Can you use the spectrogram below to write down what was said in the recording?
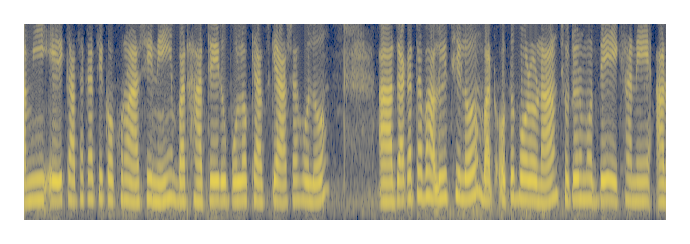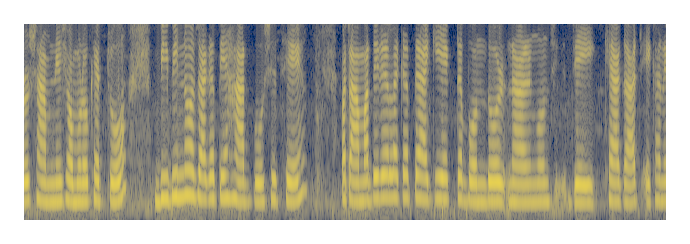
আমি এর কাছাকাছি কখনো আসিনি বাট হাটের উপলক্ষে আজকে আসা হলো। জায়গাটা ভালোই ছিল বাট অত বড় না। ছোটোর মধ্যে এখানে আরও সামনে সমরক্ষেত্র। বিভিন্ন জায়গাতে হাট বসেছে। বাট আমাদের এলাকাতে আগে একটা বন্দর, নারায়ণগঞ্জ যেই খেয়াঘাট, এখানে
